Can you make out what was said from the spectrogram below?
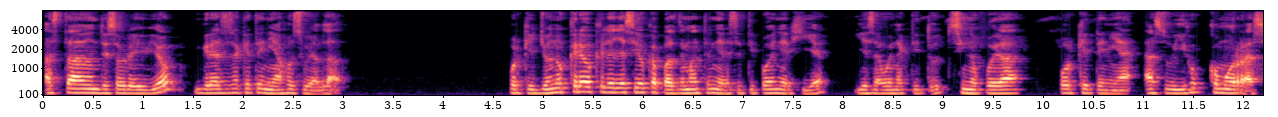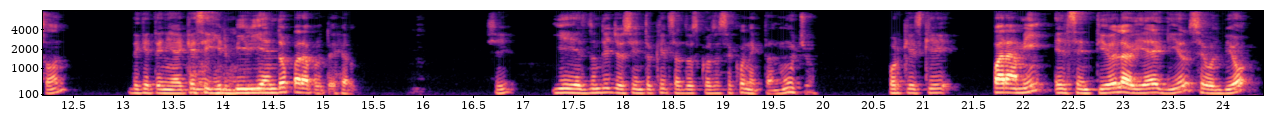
hasta donde sobrevivió gracias a que tenía a Josué al lado. Porque yo no creo que él haya sido capaz de mantener ese tipo de energía y esa buena actitud si no fuera porque tenía a su hijo como razón de que tenía que seguir viviendo para protegerlo. ¿Sí? Y ahí es donde yo siento que esas dos cosas se conectan mucho. Porque es que para mí el sentido de la vida de Guido se volvió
